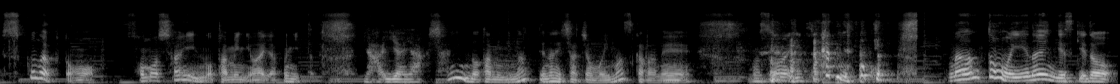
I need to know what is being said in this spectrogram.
少なくともその社員のためには役に立つ。いやいやいや、社員のためになってない社長もいますからね。まあ、そのなんとも言えないんですけど、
